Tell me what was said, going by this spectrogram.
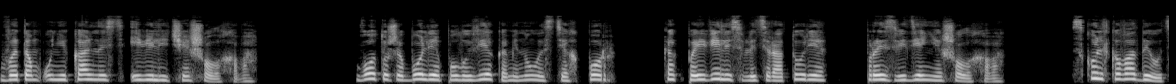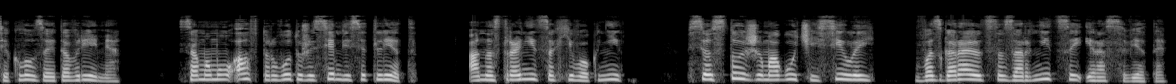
В этом уникальность и величие Шолохова. Вот уже более полувека минуло с тех пор, как появились в литературе произведения Шолохова. Сколько воды утекло за это время. Самому автору вот уже 70 лет, а на страницах его книг все с той же могучей силой возгораются зорницы и рассветы.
